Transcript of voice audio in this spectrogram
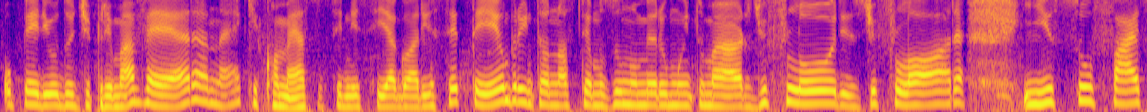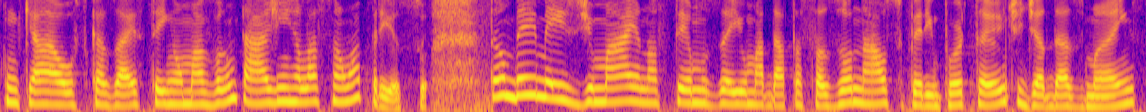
o período de primavera, né, que começa se inicia agora em setembro, então nós temos um número muito maior de flores, de flora, e isso faz com que os casais tenham uma vantagem em relação a preço. Também mês de maio nós temos aí uma data sazonal super importante, Dia das Mães.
